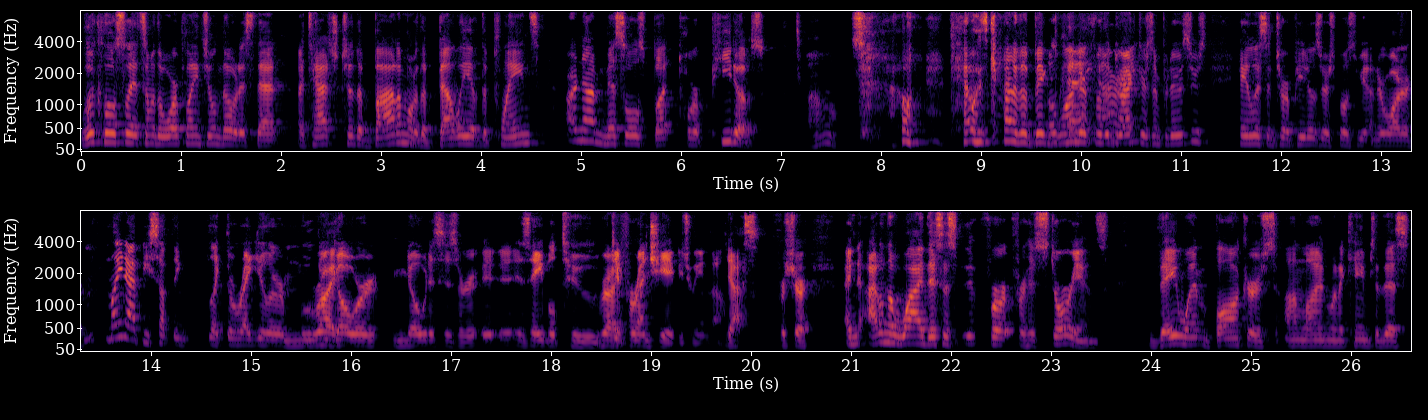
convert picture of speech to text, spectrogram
Look closely at some of the warplanes, you'll notice that attached to the bottom or the belly of the planes are not missiles but torpedoes. Oh. So that was kind of a big okay, blunder for the directors right. and producers. Hey, listen, torpedoes are supposed to be underwater. Might not be something like the regular moviegoer right. notices or is able to right. differentiate between them. Yes, for sure. And I don't know why this is for for historians. They went bonkers online when it came to this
